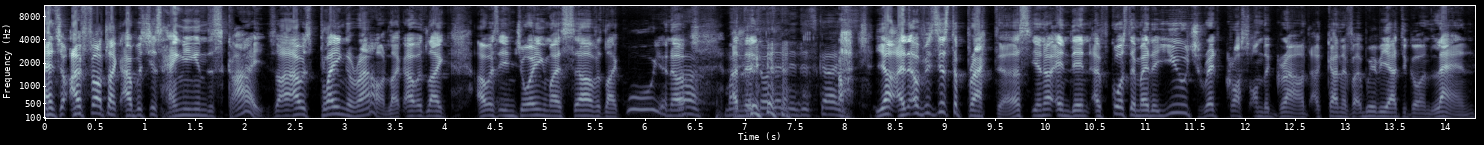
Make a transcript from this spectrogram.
and so I felt like I was just hanging in the sky. So I was playing around, like I was like I was enjoying myself. It's like, woo, you know, Oh, Michael then- in disguise. yeah, and it was just a practice, you know. And then, of course, they made a huge red cross on the ground, a kind of where we had to go and land.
